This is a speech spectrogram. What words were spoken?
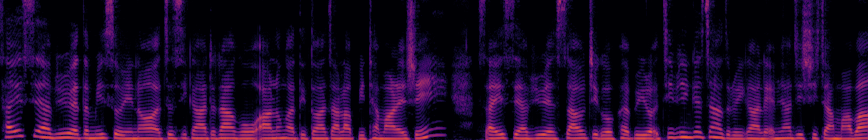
စာရေးဆရာဗျူးရဲ့သမီးဆိုရင်တော့ဂျက်စီကာတတာကိုအားလုံးကသိသွားကြလောက်ပြီးထင်ပါတယ်ရှင်စာရေးဆရာဗျူးရဲ့စာအုပ်ကြီးကိုဖတ်ပြီးတော့ကြည်ပြင်းခဲ့ကြသူတွေကလည်းအများကြီးရှိကြမှာပါ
